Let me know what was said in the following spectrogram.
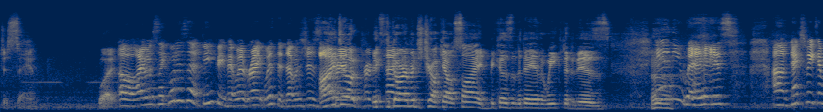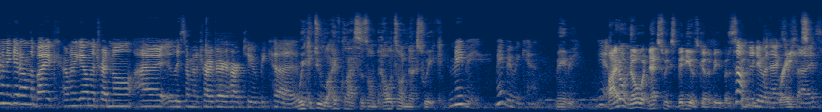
Just saying. What? Oh, I was like, what is that beeping that went right with it? That was just. I don't. It's the timing. garbage truck outside because of the day of the week that it is. Ugh. Anyways, Um, next week, I'm gonna get on the bike. I'm gonna get on the treadmill. I, at least I'm gonna try very hard to because We could do live classes on Peloton next week. maybe, maybe we can. Maybe. Yeah. I don't know what next week's video is going to be, but it's Something gonna to be do with great. exercise.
